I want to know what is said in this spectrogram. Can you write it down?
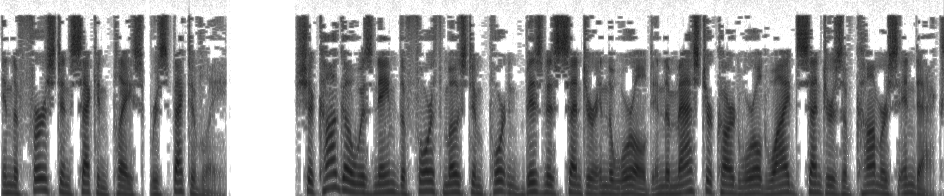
in the first and second place, respectively. Chicago was named the fourth most important business center in the world in the MasterCard Worldwide Centers of Commerce Index.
